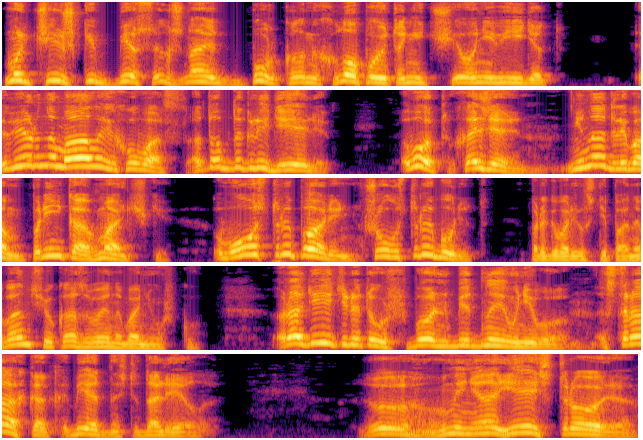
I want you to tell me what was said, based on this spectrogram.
Мальчишки, бес их знает, буркалами хлопают, а ничего не видят. Верно, мало их у вас, а то б доглядели. Вот, хозяин, не надо ли вам паренька в мальчике? Острый парень, шустрый будет, — проговорил Степан Иванович, указывая на Банюшку. Родители-то уж больно бедны у него, страх как бедность одолела. — У меня есть трое,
